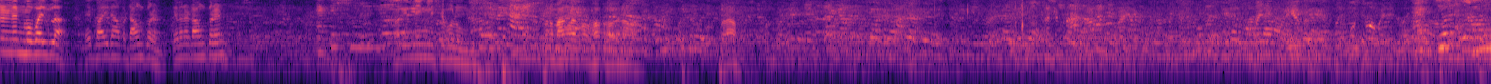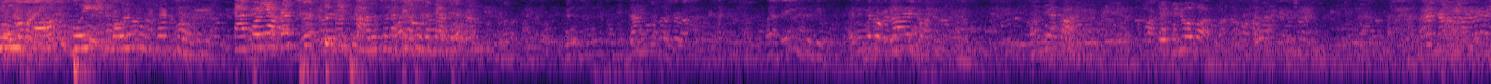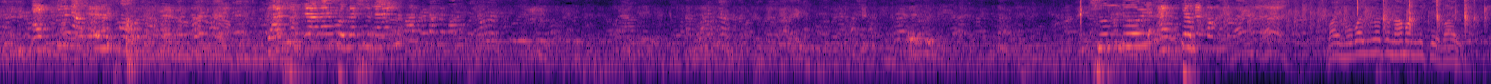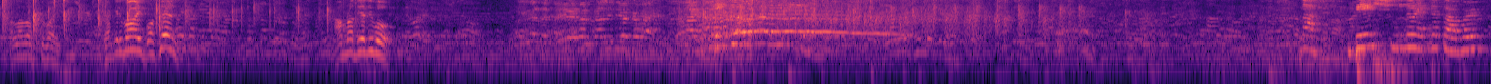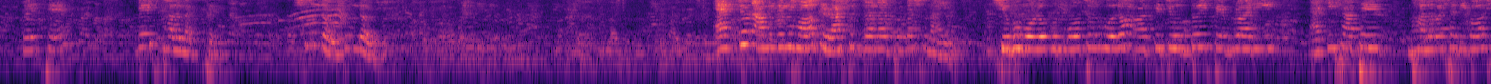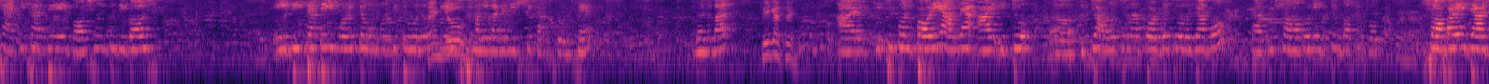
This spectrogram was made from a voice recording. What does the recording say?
ক্যামেরাটা নেন মোবাইলগুলা এই ভাই ডাউন করেন। ক্যামেরা ডাউন করেন। একটা সুন্দর ইংলিশে বলুন। কোনো বাংলা হবে না। একজন বইয়ের মোড়ক উন্মোচন তারপরে আমরা ছোট্ট কিছু আলোচনাতে চলে যাব। একজন আমিনুল হক। রাশিদ রানার প্রকাশনায় সুন্দর একটা ভাই মোবাইলগুলো একটু নামান নিচে, ভাই। আল্লাহ রাখতে ভাই। জাকির ভাই, বসেন। আমরা দিয়ে দিব। বেশ সুন্দর একটা কভার হয়েছে। বেশ ভালো লাগছে। সুন্দর সুন্দর। একজন আমিনুল হক, রাশেদ রানার প্রকাশনায়। শুভ মোড়ক উন্মোচন হলো। আজকে চোদ্দই ফেব্রুয়ারি। একই সাথে ভালোবাসা দিবস একই সাথে বসন্ত দিবস। এই দিনটাতেই মোড়কটা উন্মোচিত হলো। বেশ. ভালো লাগা নিশ্চয়ই কাজ করছে। ধন্যবাদ। ঠিক আছে। আর কিছুক্ষণ পরে আমরা আর একটু একটু আলোচনা পর্বে চলে যাব। তারপর সমাপনী একটু বক্তব্য। সবাই যার যার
